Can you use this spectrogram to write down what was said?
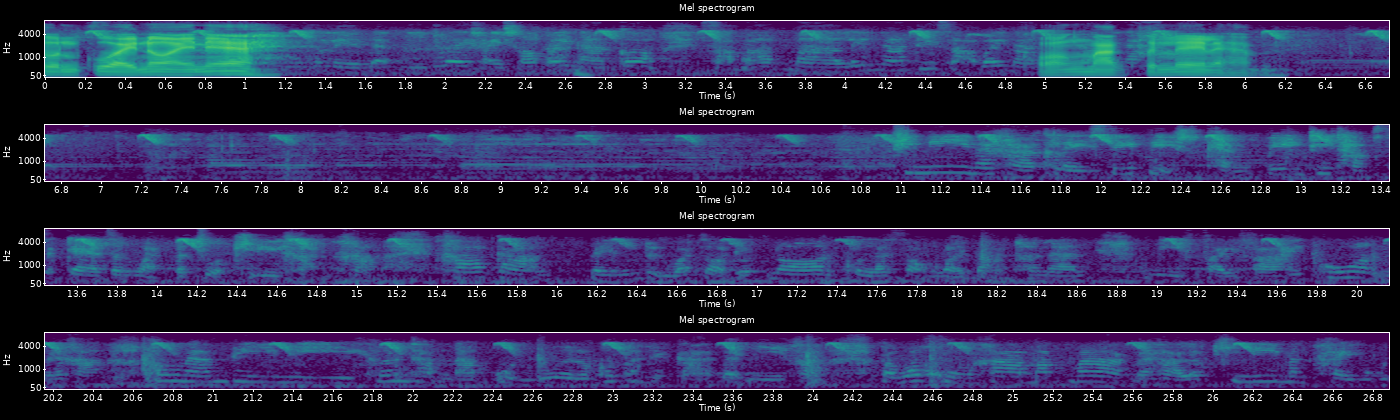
ต้นกล้วยหน่อยแหน่ยของมักเพิ่นเลยแหละครับที่นี่นะคะ Crazy Beach Camping ที่ทับสแกจังหวัดประจวบคีรีขันธ์ค่ะ เต็นท์หรือว่าจอดรถนอนคนละ 200 บาทเท่านั้น มีไฟฟ้าให้พ่วงนะคะ ห้องน้ำดีมีเครื่องทำน้ำอุ่นด้วย แล้วก็บรรยากาศแบบนี้ค่ะแปลว่าคุ้มค่ามากๆนะคะ แล้วที่นี่มันไพรเว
